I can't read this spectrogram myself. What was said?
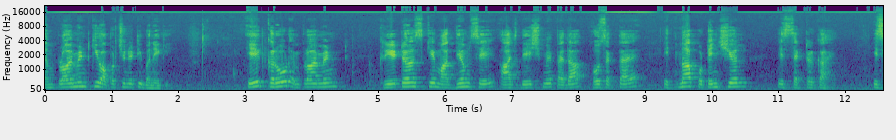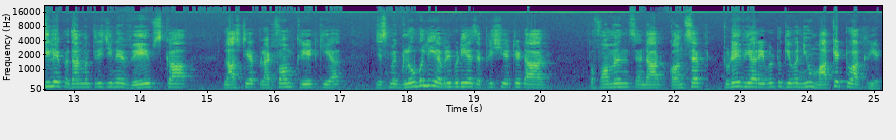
एम्प्लॉयमेंट की अपॉर्चुनिटी बनेगी। एक करोड़ एम्प्लॉयमेंट क्रिएटर्स के माध्यम से आज देश में पैदा हो सकता है। इतना पोटेंशियल इस सेक्टर का है। इसीलिए प्रधानमंत्री जी ने वेव्स का लास्ट ईयर प्लेटफॉर्म क्रिएट किया, जिसमें globally everybody has appreciated our performance and our concept today we are able to give a new market to our create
